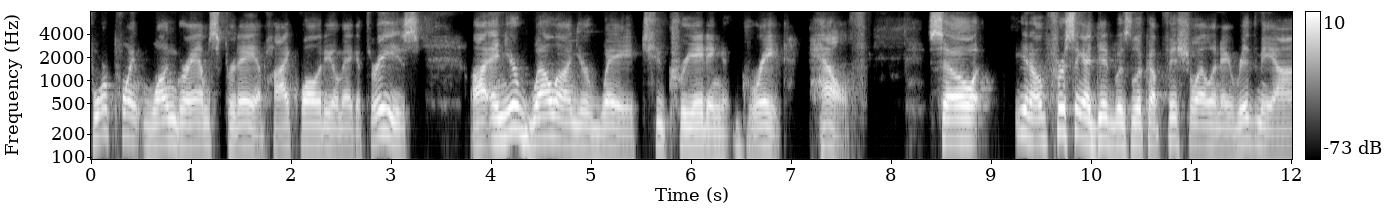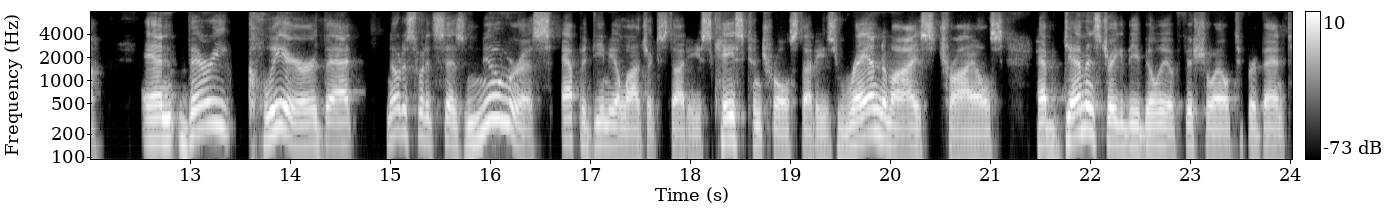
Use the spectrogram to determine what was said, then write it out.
4.1 grams per day of high quality omega 3s, uh, and you're well on your way to creating great health. So, you know, first thing I did was look up fish oil and arrhythmia, and very clear that notice what it says numerous epidemiologic studies, case control studies, randomized trials have demonstrated the ability of fish oil to prevent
